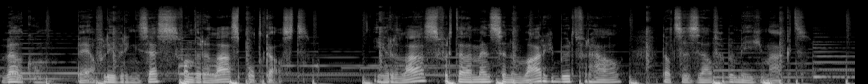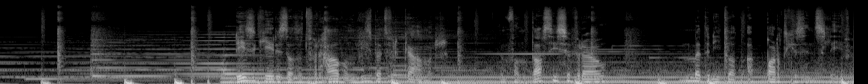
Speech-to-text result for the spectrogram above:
Welkom bij aflevering 6 van de Relaas podcast. In Relaas vertellen mensen een waar gebeurd verhaal dat ze zelf hebben meegemaakt. Deze keer is dat het verhaal van Lisbeth Verkamer, een fantastische vrouw met een niet wat apart gezinsleven.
